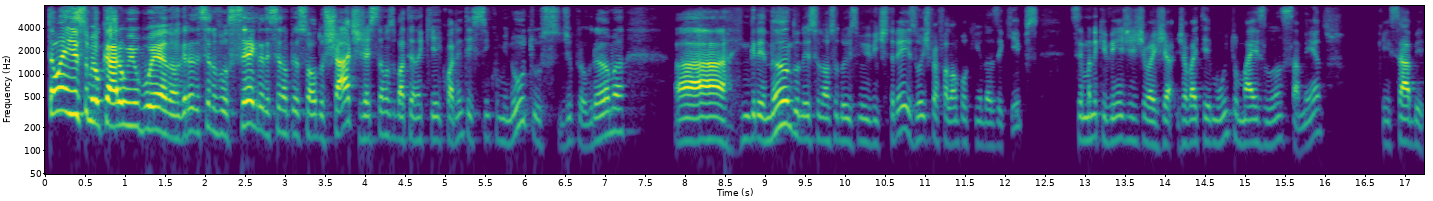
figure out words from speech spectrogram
Então é isso, meu caro Will Bueno. Agradecendo você, agradecendo ao pessoal do chat. Já estamos batendo aqui 45 minutos de programa, ah, engrenando nesse nosso 2023. Hoje, para falar um pouquinho das equipes. Semana que vem a gente vai, já, já vai ter muito mais lançamentos. Quem sabe,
